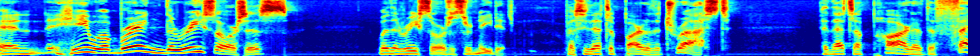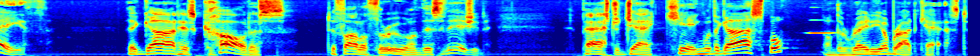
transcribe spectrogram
And He will bring the resources when the resources are needed. But see, that's a part of the trust, and that's a part of the faith that God has called us to follow through on this vision. Pastor Jack King with the gospel on the radio broadcast.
